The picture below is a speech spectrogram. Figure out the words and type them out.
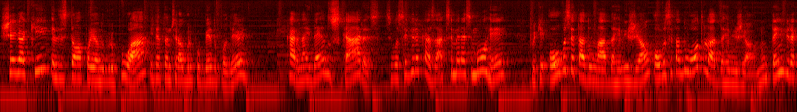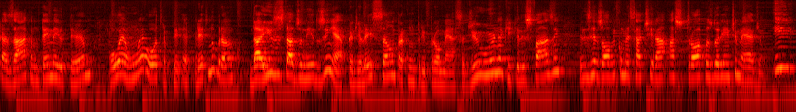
Chega aqui, eles estão apoiando o grupo A e tentando tirar o grupo B do poder. Cara, na ideia dos caras, se você vira casaco, você merece morrer. Porque ou você tá de um lado da religião, ou você tá do outro lado da religião. Não tem vira casaca, não tem meio termo, ou é um ou é outro, é preto no branco. Daí os Estados Unidos, em época de eleição, para cumprir promessa de urna, o que, que eles fazem? Eles resolvem começar a tirar as tropas do Oriente Médio. E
